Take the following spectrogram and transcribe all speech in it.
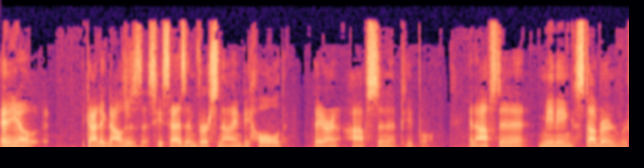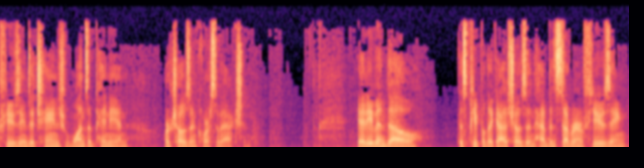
And you know, God acknowledges this. He says in verse 9, Behold, they are an obstinate people. An obstinate meaning stubborn, refusing to change one's opinion or chosen course of action. Yet, even though this people that God has chosen have been stubborn, refusing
